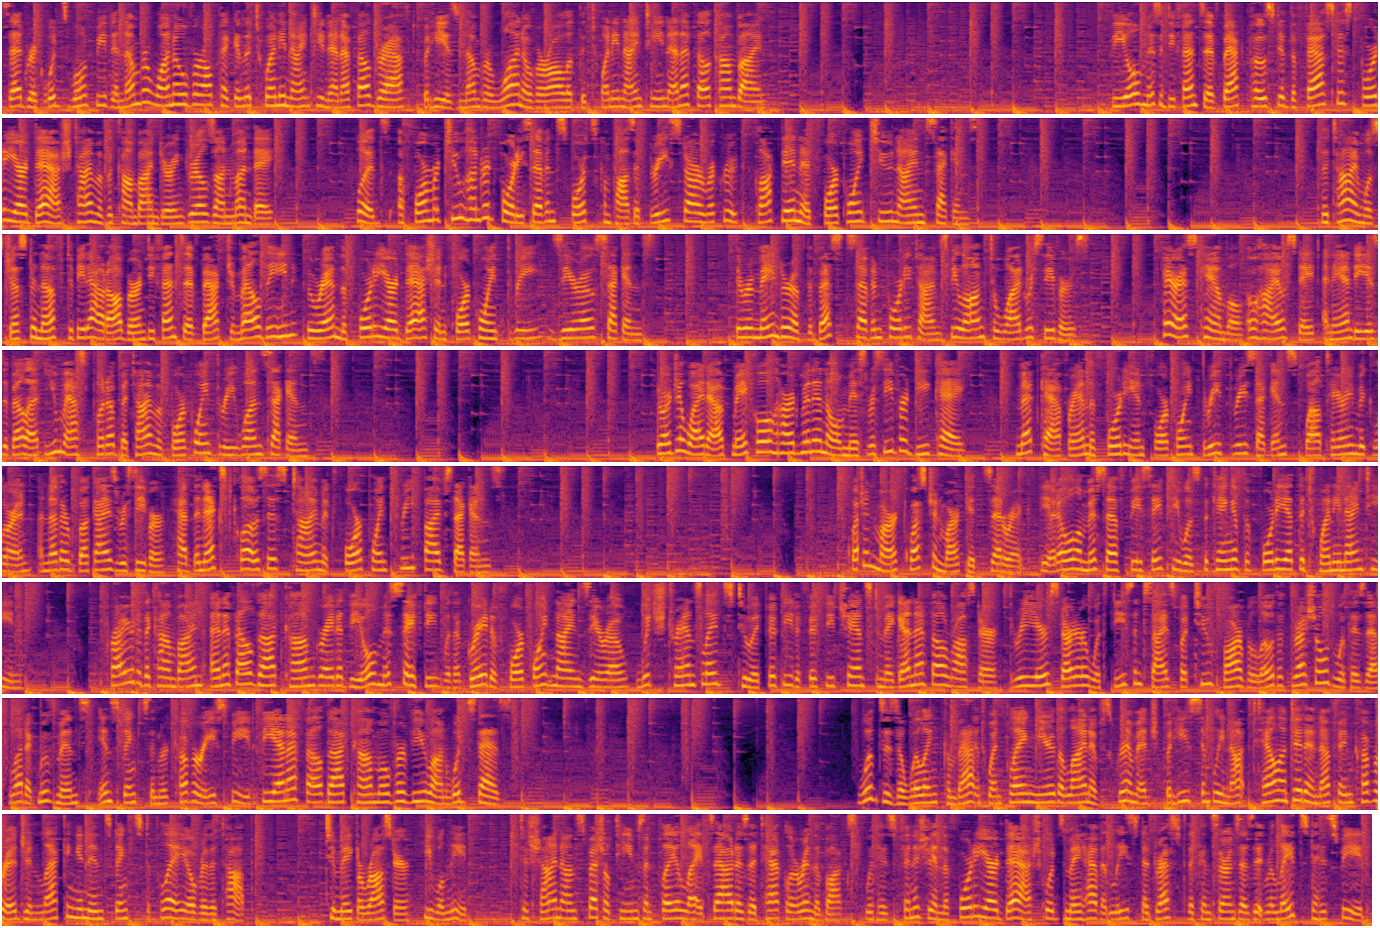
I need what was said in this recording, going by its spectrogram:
Zedrick Woods won't be the number one overall pick in the 2019 NFL Draft, but he is number one overall at the 2019 NFL Combine. The Ole Miss defensive back posted the fastest 40-yard dash time of the Combine during drills on Monday. Woods, a former 247 Sports Composite three-star recruit, clocked in at 4.29 seconds. The time was just enough to beat out Auburn defensive back Jamel Dean, who ran the 40-yard dash in 4.30 seconds. The remainder of the best 740 times belonged to wide receivers. Parris Campbell, Ohio State, and Andy Isabella, at UMass put up a time of 4.31 seconds. Georgia wideout Mecole Hardman and Ole Miss receiver DK. Metcalf ran the 40 in 4.33 seconds, while Terry McLaurin, another Buckeyes receiver, had the next closest time at 4.35 seconds. Question mark, question mark Zedrick, the Ole Miss FB safety was the king of the 40 at the 2019 Prior to the combine, NFL.com graded the Ole Miss safety with a grade of 4.90, which translates to a 50-50 chance to make NFL roster. Three-year starter with decent size but too far below the threshold with his athletic movements, instincts and recovery speed, the NFL.com overview on Woods says. Woods is a willing combatant when playing near the line of scrimmage, but he's simply not talented enough in coverage and lacking in instincts to play over the top. To make a roster, he will need to shine on special teams and play lights out as a tackler in the box. With his finish in the 40-yard dash Woods may have at least addressed the concerns as it relates to his speed.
